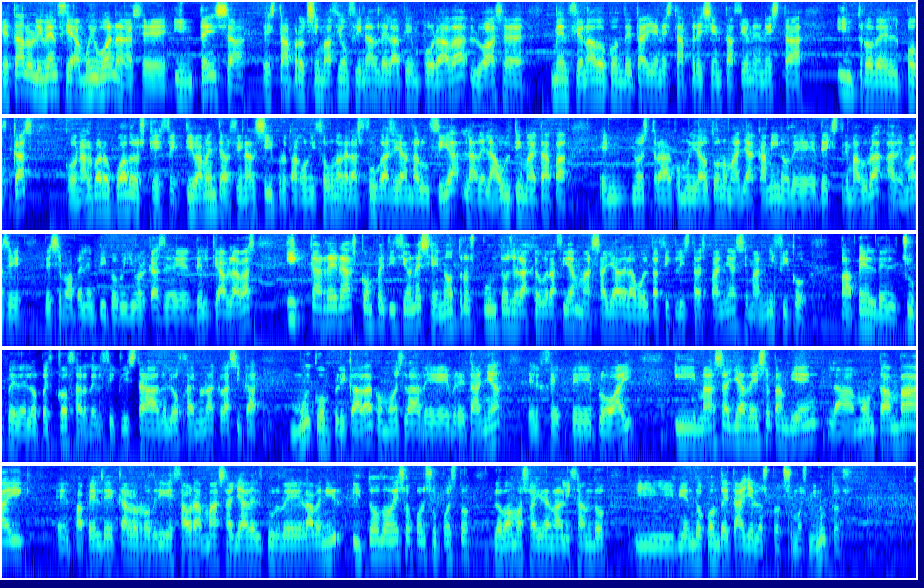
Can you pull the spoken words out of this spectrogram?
¿Qué tal, Olivencia? Muy buenas. Eh, intensa esta aproximación final de la temporada. Lo has eh, mencionado con detalle en esta presentación, en esta intro del podcast con Álvaro Cuadros, que efectivamente al final sí protagonizó una de las fugas de Andalucía, la de la última etapa en nuestra comunidad autónoma, ya camino de, Extremadura, además de, ese papel en Pico Villuercas del que hablabas, y carreras, competiciones en otros puntos de la geografía, más allá de la Vuelta Ciclista a España, ese magnífico papel del chupe de López Cózar, del ciclista de Loja, en una clásica muy complicada como es la de Bretaña, el GP Ploay, y más allá de eso también la mountain bike, el papel de Carlos Rodríguez ahora más allá del Tour del Avenir y todo eso, por supuesto, lo vamos a ir analizando y viendo con detalle en los próximos minutos.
